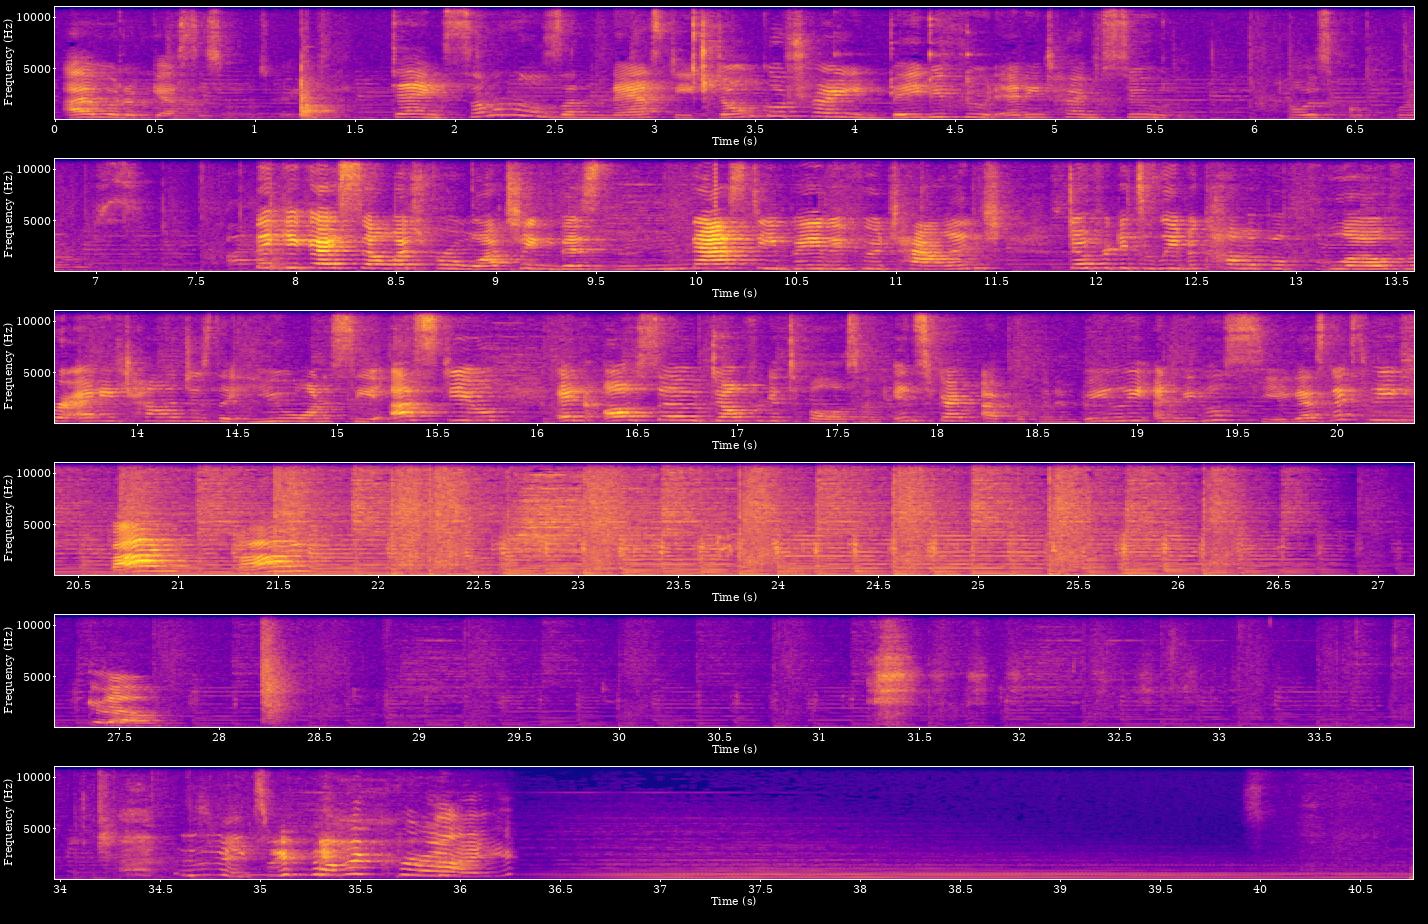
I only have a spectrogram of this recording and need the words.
I would have guessed this one was bean. Dang, some of those are nasty. Don't go trying baby food anytime soon. That was gross. Thank you guys so much for watching this nasty baby food challenge. Don't forget to leave a comment below for any challenges that you want to see us do. And also, don't forget to follow us on Instagram at Brooklyn and Bailey. And we will see you guys next week. Bye. Bye.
